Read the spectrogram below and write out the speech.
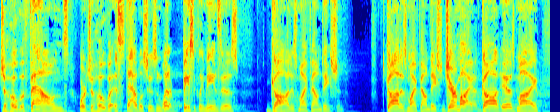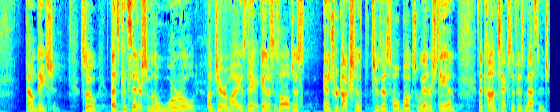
Jehovah founds or Jehovah establishes. And what it basically means is God is my foundation. God is my foundation. Jeremiah, God is my foundation. So let's consider some of the world of Jeremiah's day. Again, this is all just introduction to this whole book so we understand the context of his message.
